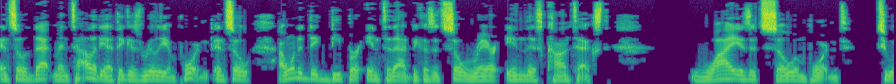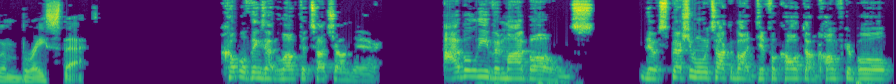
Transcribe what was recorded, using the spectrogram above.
And so that mentality I think is really important. And so I want to dig deeper into that because it's so rare in this context. Why is it so important to embrace that? A couple things I'd love to touch on there. I believe in my bones, especially when we talk about difficult, uncomfortable,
